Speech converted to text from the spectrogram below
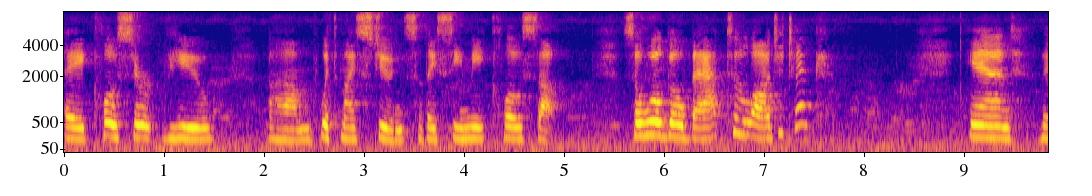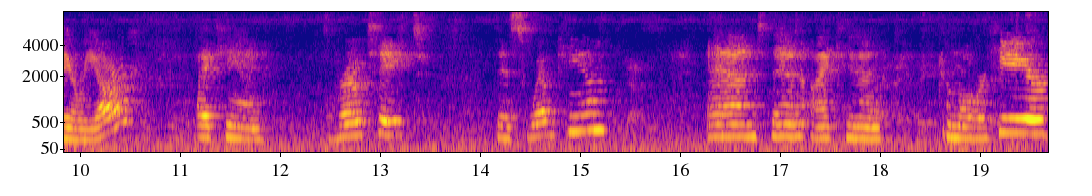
a closer view um, with my students so they see me close up. So we'll go back to Logitech and there we are. I can rotate this webcam and then I can come over here,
